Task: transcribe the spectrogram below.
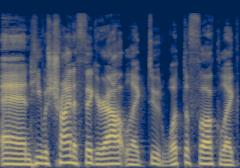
And he was trying to figure out like dude what the fuck? Like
